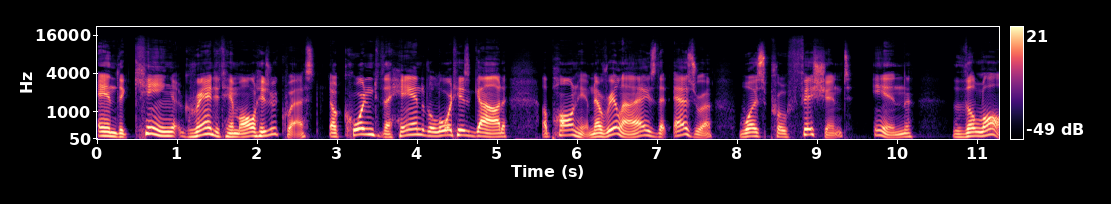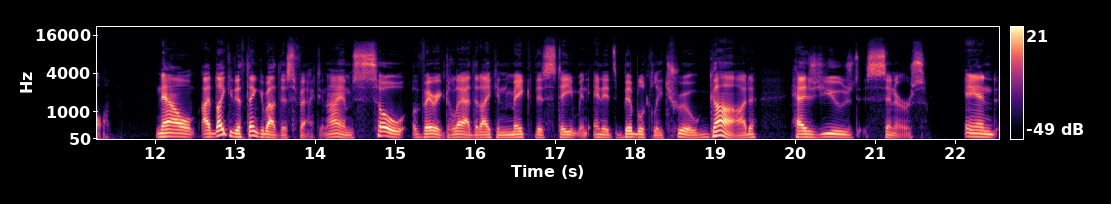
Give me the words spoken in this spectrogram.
And the king granted him all his requests, according to the hand of the Lord his God upon him. Now realize that Ezra was proficient in the law. Now, I'd like you to think about this fact, and I am so very glad that I can make this statement and it's biblically true. God has used sinners. And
